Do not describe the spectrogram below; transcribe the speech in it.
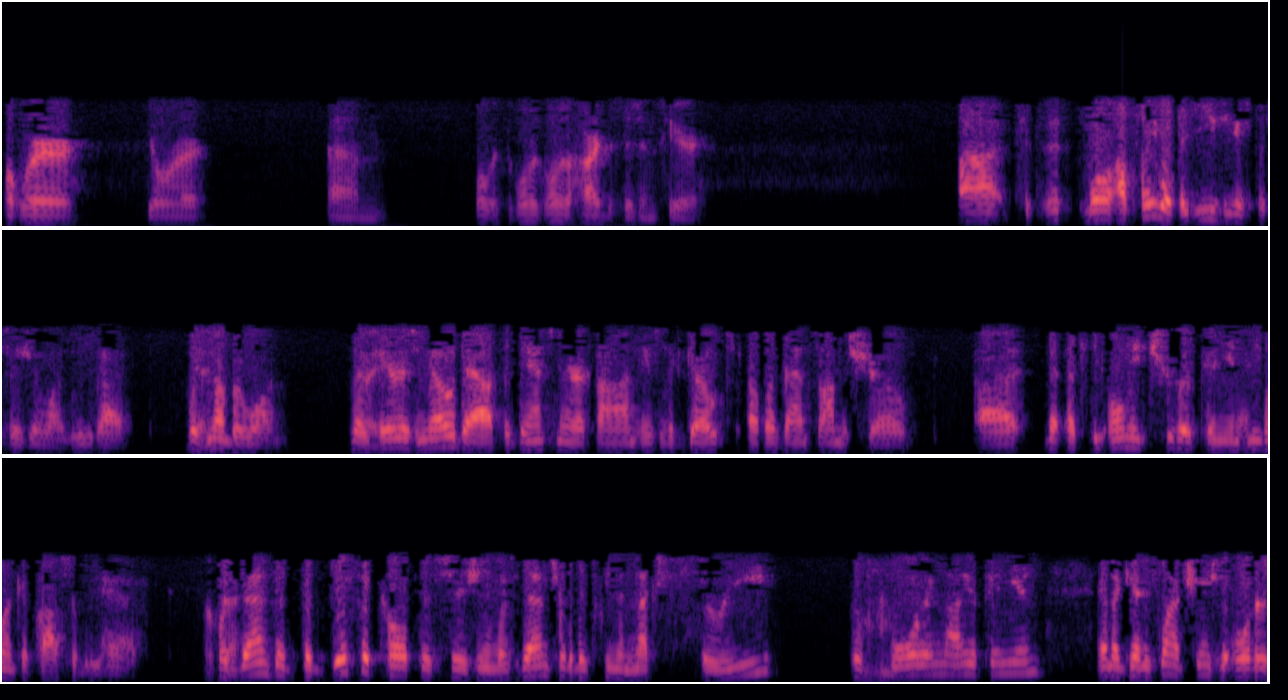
What were your um, what was what, was, what were the hard decisions here? Uh, t- t- well, I'll tell you what the easiest decision was. Levi was Okay. number one. Right. There is no doubt the dance marathon is the goat of events on the show. Uh, that, that's the only true opinion anyone could possibly have. Okay. But then the, the difficult decision was then sort of between the next three or Mhm. four, in my opinion. And again, if you want to change the order,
